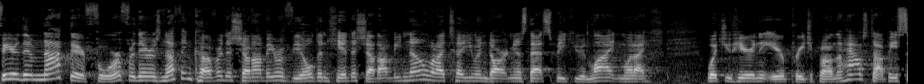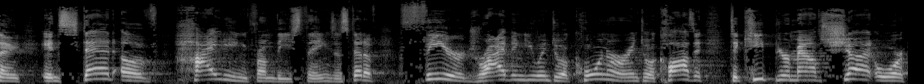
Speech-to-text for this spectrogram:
Fear them not, therefore, for there is nothing covered that shall not be revealed, and hid that shall not be known. What I tell you in darkness, that speak you in light, and what I what you hear in the ear, preach upon the housetop. He's saying, instead of hiding from these things, instead of fear driving you into a corner or into a closet to keep your mouth shut or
